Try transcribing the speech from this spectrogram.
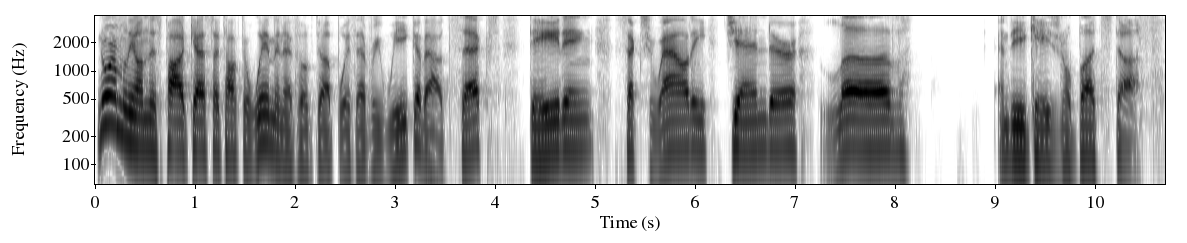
Normally on this podcast, I talk to women I've hooked up with every week about sex, dating, sexuality, gender, love, and the occasional butt stuff.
